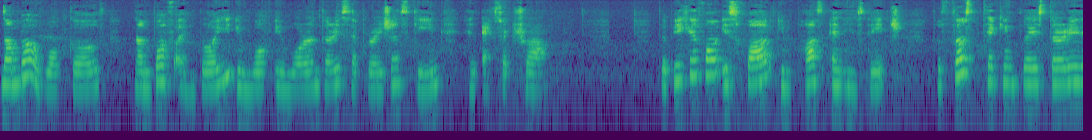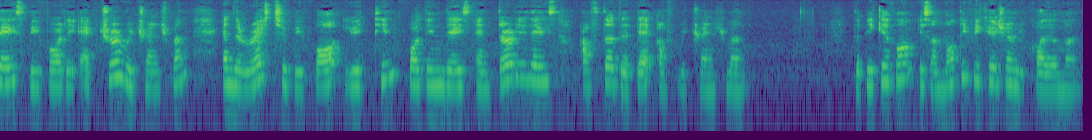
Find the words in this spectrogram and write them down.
number of workers, number of employees involved in voluntary separation scheme, and etc. The PK form is filed in parts and in stage, the first taking place 30 days before the actual retrenchment and the rest to be filed within 14 days and 30 days after the date of retrenchment. The PK form is a notification requirement.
